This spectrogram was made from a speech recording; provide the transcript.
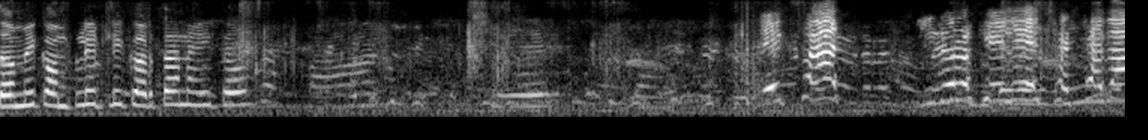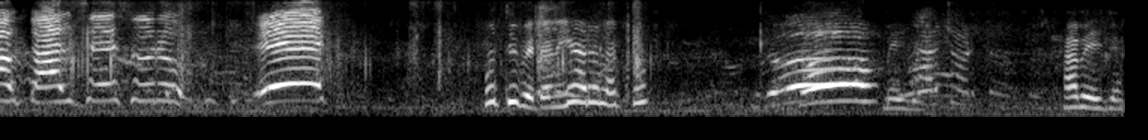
તમે કમ્પ્લીટલી કરતા નહીં તો એક સાથ લીડરો કે લિયે છઠ્ઠા દાવ તાલ સે શુरू એક હોતી બેટા નહીં હારે લાગતું બેજા હા બેજા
